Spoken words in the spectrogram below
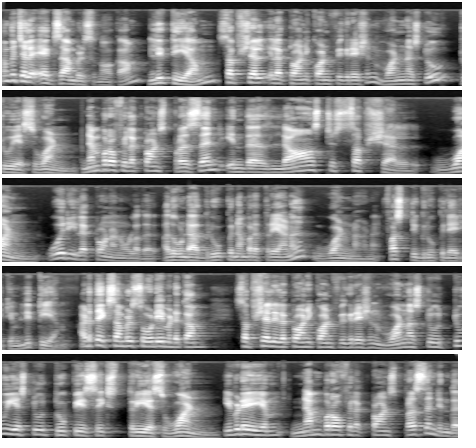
നമുക്ക് ചില എക്സാമ്പിൾസ് നോക്കാം. Lithium subshell electronic configuration 1 s to 2 s 1 number of electrons present in the last subshell 1 ഒരു ഇലക്ട്രോൺ ആണ് ഉള്ളത്. അതുകൊണ്ട് ആ ഗ്രൂപ്പ് നമ്പർ എത്രയാണ്? 1 ആണ്. ഫസ്റ്റ് ഗ്രൂപ്പിലായിരിക്കും ലിത്തിയം അടുത്ത എക്സാമ്പിൾ സോഡിയം എടുക്കാം. Subshell electronic configuration one S two two S two two P six three S one ഇവിടെയും number of electrons present in the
